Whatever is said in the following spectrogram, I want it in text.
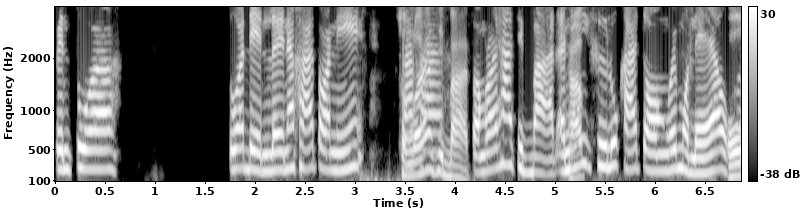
เป็นตัวตัวเด่นเลยนะคะ ตอนนี้สองร้อยห้าสิบาทสองร้อยห้าสิบาท อันนี้ครับคือลูกค้าจองไว้หมดแล้ว โอ้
